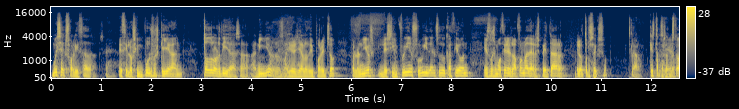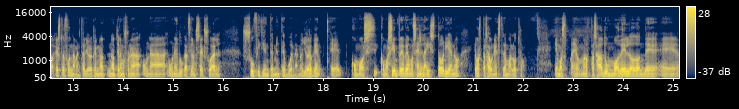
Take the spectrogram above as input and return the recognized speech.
muy sexualizada. Es decir, los impulsos que llegan todos los días a, niños, los mayores ya lo doy por hecho, pero los niños les influye en su vida, en su educación, en sus emociones, la forma de respetar el otro sexo. Claro. ¿Qué está pasando? esto, esto, es fundamental. Yo creo que no, no tenemos una, una, una, educación sexual suficientemente buena. ¿no? Yo creo que, eh, como, como siempre vemos en la historia, ¿no? hemos pasado un extremo al otro. Hemos, pasado de un modelo donde eh,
